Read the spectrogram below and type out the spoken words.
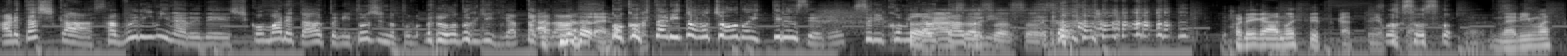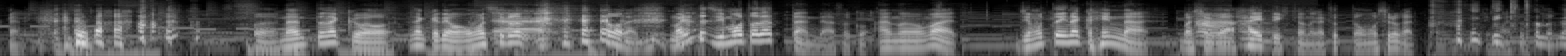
あれ確かサブリミナルで仕込まれた後に都市のと朗読劇があったから、ねここ二人ともちょうど行ってるんですよね。刷り込みがああった後に。そうそうそうそう。これがあの施設かってやっぱそうそうそう。なりますかね。そうなんとなく、なんかでも面白い。そうだ、割と地元だったんで、あそこ。あの、まあ、地元になんか変な場所が生えてきたのがちょっと面白かったんで。入ってきたのが。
